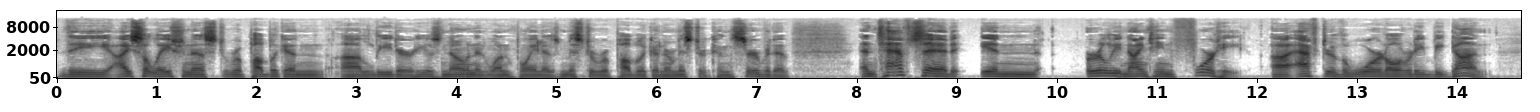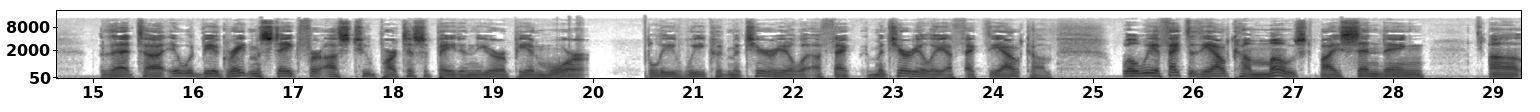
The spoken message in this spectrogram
the isolationist Republican uh, leader. He was known at one point as Mr. Republican or Mr. Conservative. And Taft said in early 1940, uh, after the war had already begun, that uh, it would be a great mistake for us to participate in the European war. Believe we could material affect, materially affect the outcome. Well, we affected the outcome most by sending uh,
